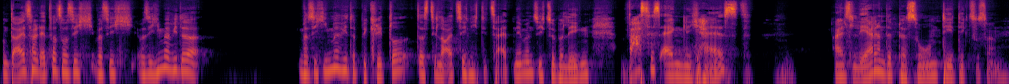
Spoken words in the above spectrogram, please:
Und da ist halt etwas, was ich, was ich, was ich immer wieder, was ich immer wieder bekrittel, dass die Leute sich nicht die Zeit nehmen, sich zu überlegen, was es eigentlich heißt, als lehrende Person tätig zu sein.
